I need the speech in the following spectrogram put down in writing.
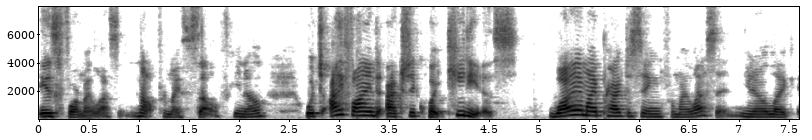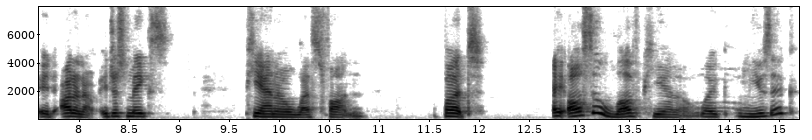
is for my lesson, not for myself, you know, which I find actually quite tedious. Why am I practicing for my lesson? You know, like it, I don't know, it just makes piano less fun. But I also love piano. Like music,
